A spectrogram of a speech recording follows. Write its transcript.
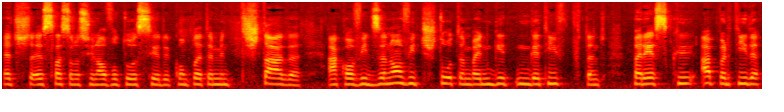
a, Seleção Nacional voltou a ser completamente testada à Covid-19 e testou também negativo, portanto, parece que, à partida,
